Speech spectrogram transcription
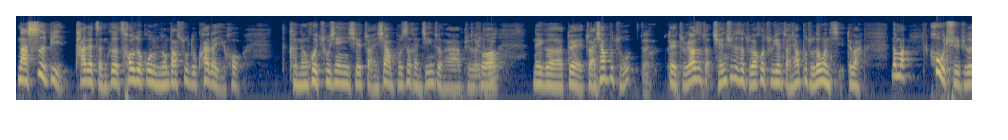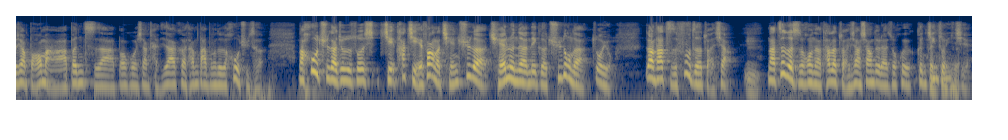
那势必它在整个操作过程中，当速度快了以后，可能会出现一些转向不是很精准啊，比如说那个对转向不足，对对，主要是转前驱的时候主要会出现转向不足的问题，对吧？那么后驱，比如说像宝马啊、奔驰啊，包括像凯迪拉克，他们大部分都是后驱车。那后驱呢，就是说解它解放了前驱的前轮的那个驱动的作用，让它只负责转向。嗯，那这个时候呢，它的转向相对来说会更精准一些。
